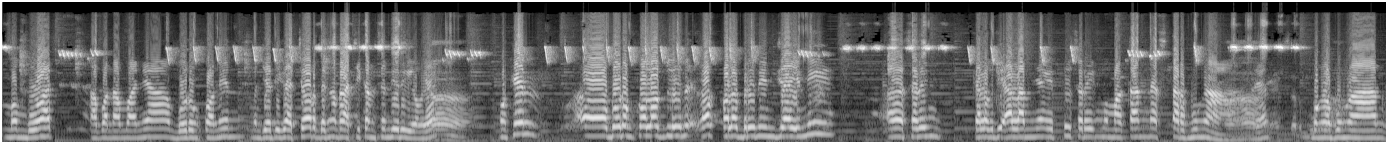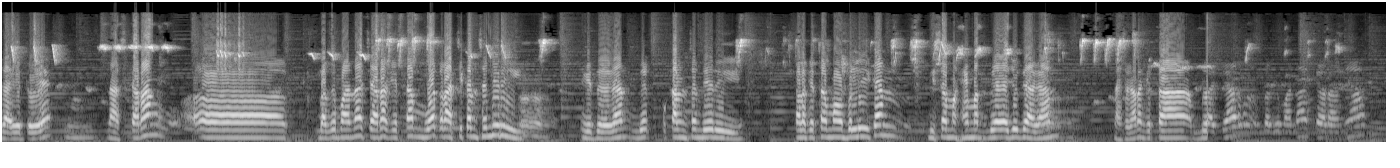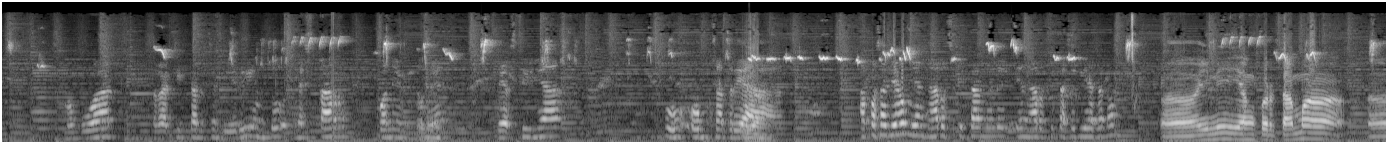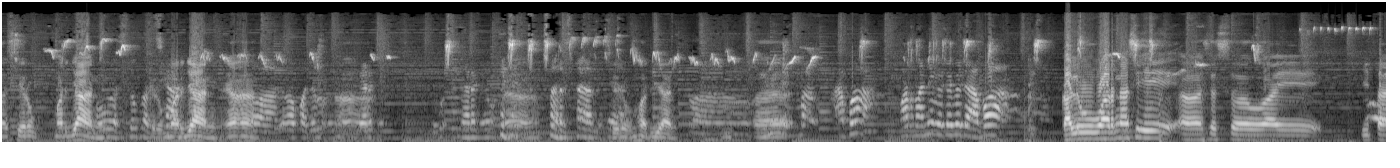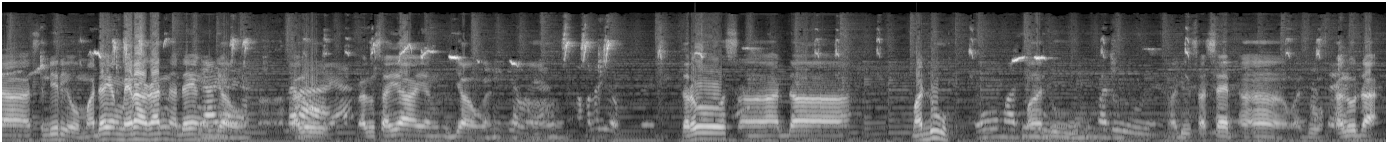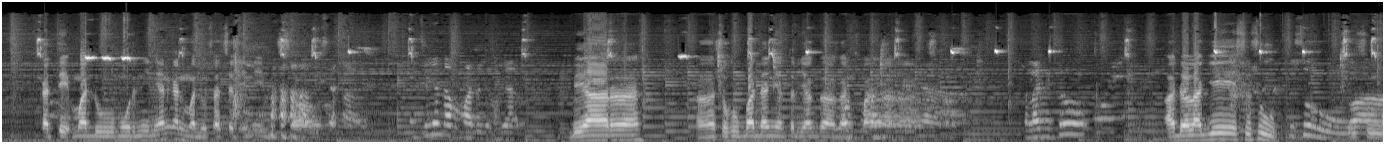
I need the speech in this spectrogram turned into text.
membuat apa namanya burung konin menjadi gacor dengan racikan sendiri Om ya. Ah, Mungkin eh, burung kolibri, eh, kolibri ninja ini eh, sering kalau di alamnya itu sering memakan nektar bunga, Ah, ya. bunga-bungaan kayak gitu ya. hmm. Nah sekarang eh, bagaimana cara kita membuat racikan sendiri, Ah, gitu kan, buat pekan sendiri. Kalau kita mau beli kan bisa menghemat biaya juga kan. Nah sekarang kita belajar bagaimana caranya membuat racikan sendiri untuk nektar konin, Om, ya. versinya Om Om Satria. Iya. Apa saja Om yang harus kita milih, yang harus kita sediakan Om? Eh, ini yang pertama eh, sirup marjan. Oh. Sirup marjan. Ya. Wah, apa sirup marjan. Wah. Eh. Ini ma- apa warnanya beda-beda apa? Kalau warna sih eh, sesuai kita sendiri Om. Ada yang merah kan, ada yang Ya, ya, hijau. ya. Kalau Merah, ya. kalau saya yang hijau kan. Hijau ya. Hmm. Apa lagi Om? Terus eh, ada madu, Oh, madu. Madu. Ini madu. ya. madu saset. Ah, ah, madu. Saset. Kalau udah katik madu murni ini kan madu saset ini bisa. Fungsinya apa madunya? Biar biar eh, suhu badannya terjaga kan Oh, panas. ya. Selain itu Ada lagi susu. susu. Susu.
